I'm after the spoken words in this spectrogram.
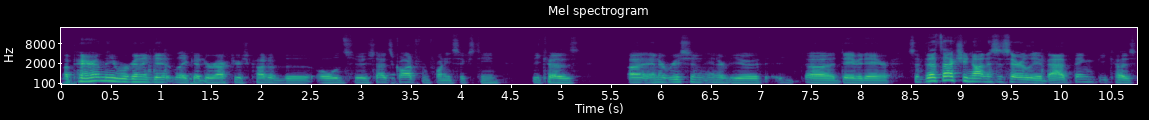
apparently, we're gonna get like a director's cut of the old Suicide Squad from 2016 because uh, in a recent interview with uh, David Ayer, so that's actually not necessarily a bad thing because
